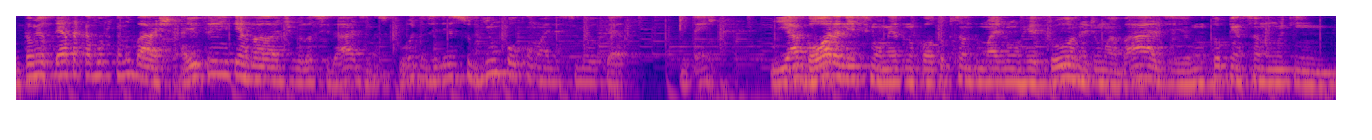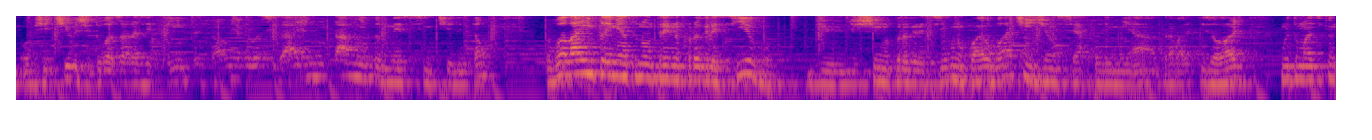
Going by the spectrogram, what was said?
Então meu teto acabou ficando baixo. Aí o treino intervalado de velocidades nas curtas, ele ia subir um pouco mais esse meu teto, entende? E agora, nesse momento no qual eu tô precisando mais de um retorno, de uma base, eu não tô pensando muito em objetivos de 2 horas e 30, então a minha velocidade não tá muito nesse sentido. Então, eu vou lá e implemento num treino progressivo, de, de estímulo progressivo, no qual eu vou atingir um certo limiar, um trabalho fisiológico, muito mais do que o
